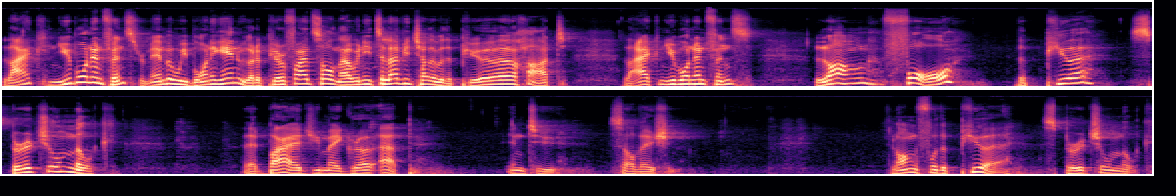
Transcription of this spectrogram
Like newborn infants, remember we're born again, we've got a purified soul. Now we need to love each other with a pure heart. Like newborn infants, long for the pure spiritual milk that by it you may grow up into salvation. Long for the pure spiritual milk.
